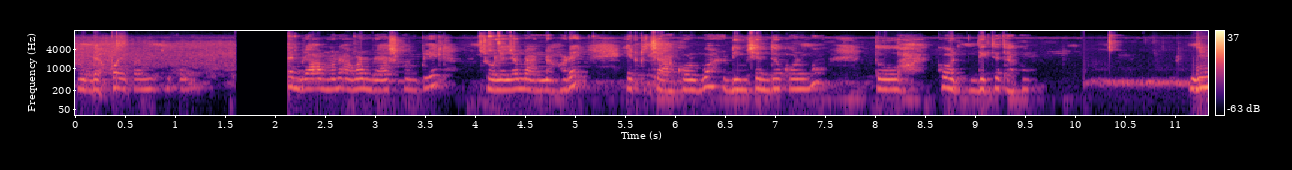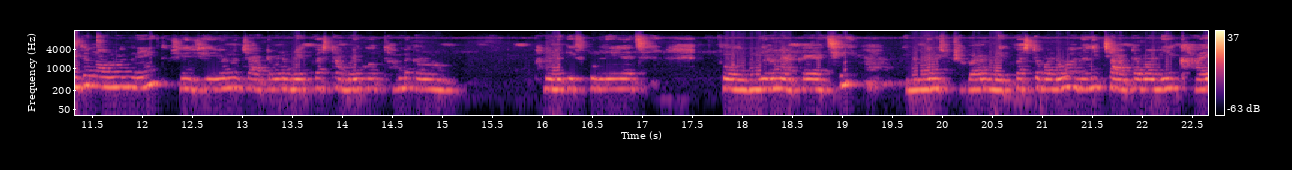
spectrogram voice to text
তো দেখো এবার আমি কী করি মানে আমার ব্রাশ কমপ্লিট চলে এলাম রান্নাঘরে। একটু চা করব, ডিম সেদ্ধ করব। তো কর, দেখতে থাকো। যেহেতু নর্মাল নেই সেই সেই জন্য চাটা মানে ব্রেকফাস্ট আমারই করতে হবে, কারণ আমাকে স্কুল নিয়ে গেছে। তো আমি আমি একাই আছি। আমি সকালে ব্রেকফাস্টটা বানাবো। আমি চাটা বানিয়ে খাই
